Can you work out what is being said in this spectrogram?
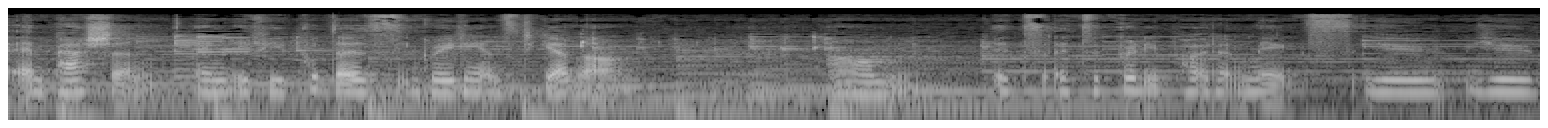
and passion. And if you put those ingredients together, um, it's it's a pretty potent mix. You you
